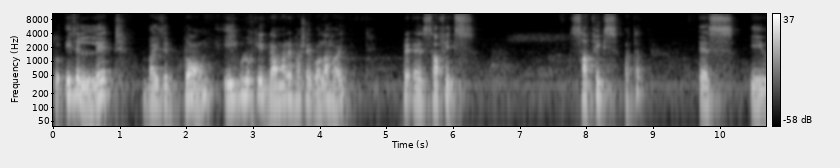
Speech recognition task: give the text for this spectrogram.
তো এই যে লেট বা এই যে ডম এইগুলোকে গ্রামারের ভাষায় বলা হয় সাফিক্স সাফিক্স অর্থাৎ S U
